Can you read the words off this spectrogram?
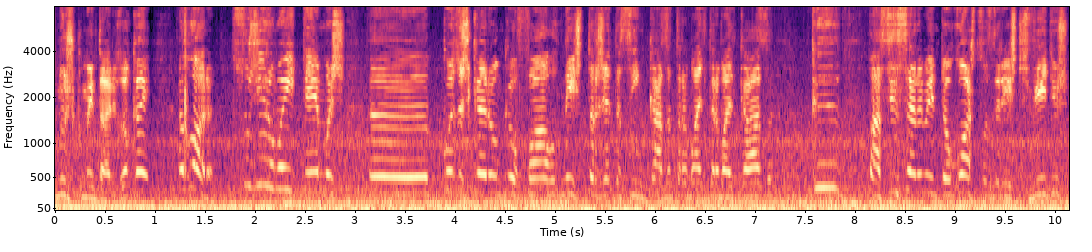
nos comentários, ok? Agora, sugiram aí temas, uh, coisas que queiram que eu fale neste trajeto assim, casa, trabalho, trabalho, casa, que, pá, sinceramente eu gosto de fazer estes vídeos,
